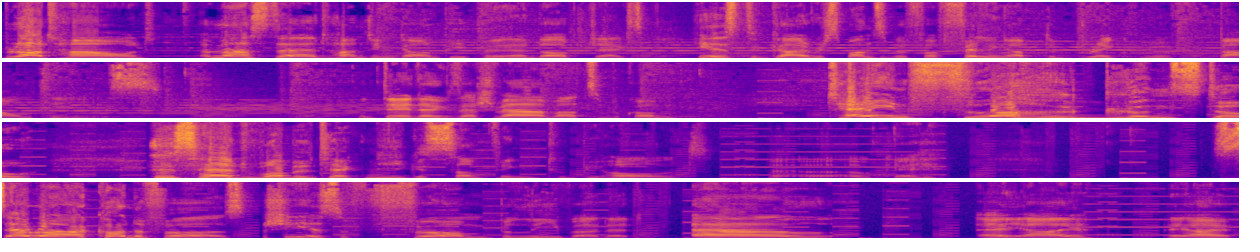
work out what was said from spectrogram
Bloodhound, a master at hunting down people and objects. He is the guy responsible for filling up the brick with bounties. Und der, der sehr schwer war zu bekommen. Tane Florgunsto. His head wobble technique is something to behold. Uh, uh, okay. Sarah Conifers. She is a firm believer that L AI AI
